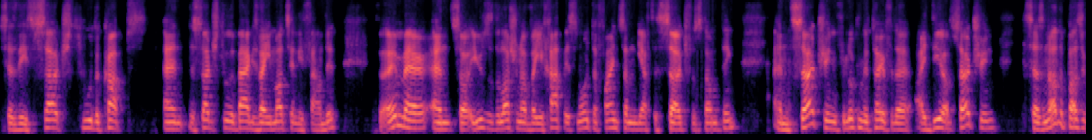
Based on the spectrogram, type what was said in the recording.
he says they searched through the cups and the search through the bag is Vayimatz and he found it. And so it uses the lashon of Vayichapis in order to find something. You have to search for something, and searching. If you look in the Torah for the idea of searching, it says another pasuk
